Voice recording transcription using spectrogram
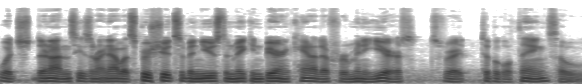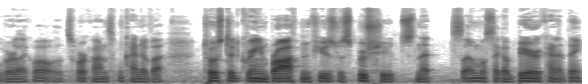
which they're not in season right now, but spruce shoots have been used in making beer in Canada for many years. It's a very typical thing. So we're like, well, let's work on some kind of a toasted grain broth infused with spruce shoots, and that's almost like a beer kind of thing,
